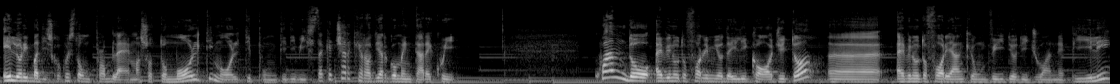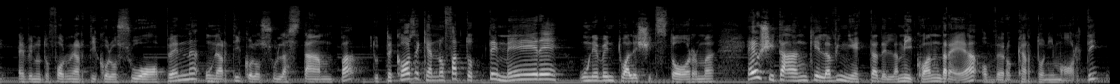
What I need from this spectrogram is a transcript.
E lo ribadisco, questo è un problema sotto molti, molti punti di vista che cercherò di argomentare qui. Quando è venuto fuori il mio Daily Cogito, eh, è venuto fuori anche un video di Giovanni Pili, è venuto fuori un articolo su Open, un articolo sulla stampa, tutte cose che hanno fatto temere un eventuale shitstorm. È uscita anche la vignetta dell'amico Andrea, ovvero Cartoni Morti,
